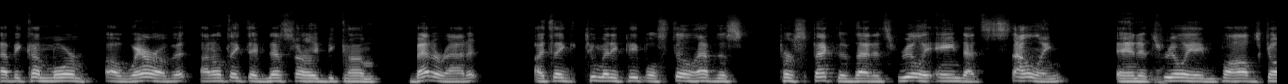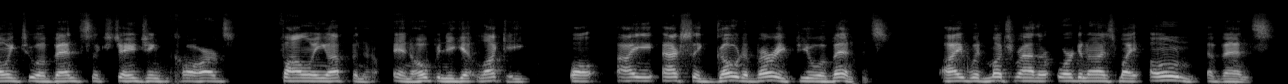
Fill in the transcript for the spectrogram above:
have become more aware of it. I don't think they've necessarily become better at it. I think too many people still have this perspective that it's really aimed at selling and it really involves going to events, exchanging cards, following up and, and hoping you get lucky. Well, I actually go to very few events. I would much rather organize my own events.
